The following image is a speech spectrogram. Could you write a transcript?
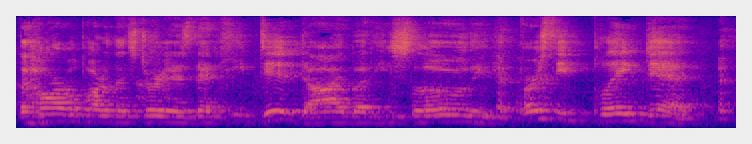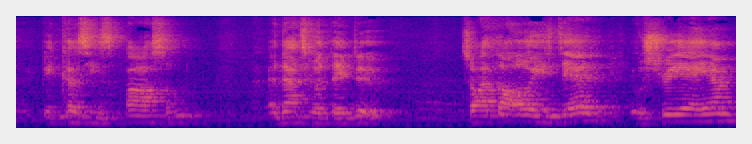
The horrible part of that story is that he did die, but he slowly. First, he played dead because he's awesome, and that's what they do. So I thought, oh, he's dead. It was 3 a.m.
